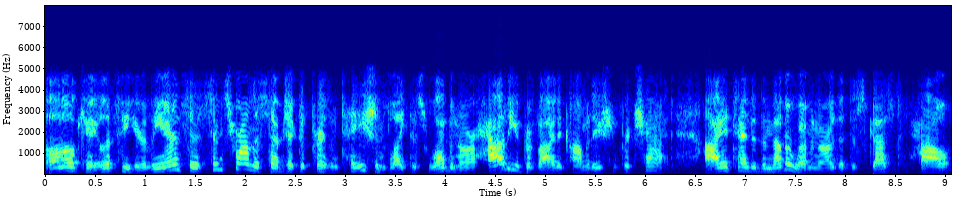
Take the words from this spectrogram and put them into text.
Okay, let's see here. Leanne says, since we're on the subject of presentations like this webinar, how do you provide accommodation for chat? I attended another webinar that discussed how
